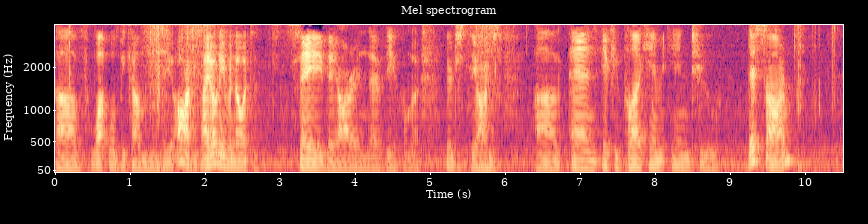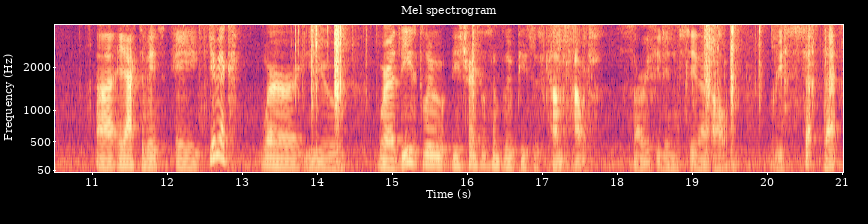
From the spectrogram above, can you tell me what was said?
of what will become the arms. I don't even know what to say they are in the vehicle mode. They're just the arms. Um, and if you plug him into this arm, uh, it activates a gimmick where you where these blue these translucent blue pieces come out. Sorry if you didn't see that. I'll reset that.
